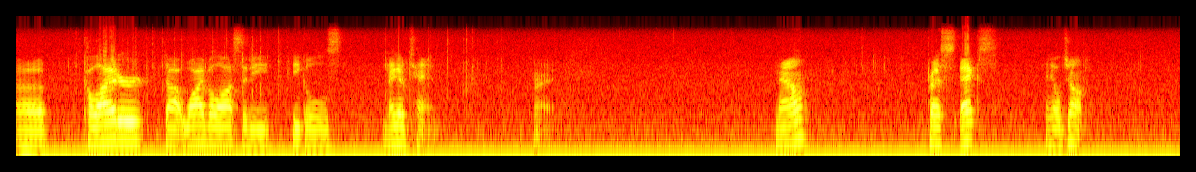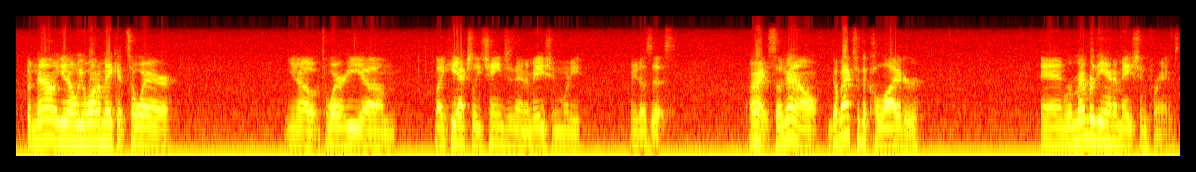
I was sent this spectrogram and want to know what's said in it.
Uh, collider dot y velocity equals negative 10. Alright. Now, press X, and he'll jump. But now, you know, we want to make it to where, you know, to where he, um, like, he actually changes animation when he, when he does this. Alright, so now, go back to the collider, and remember the animation frames.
